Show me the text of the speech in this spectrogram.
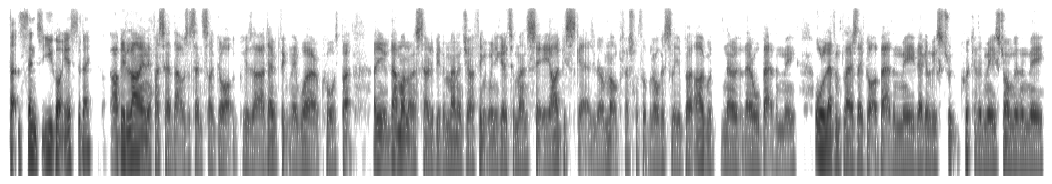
that the sense that you got yesterday? I'd be lying if I said that was a sense I got because I don't think they were, of course. But that might not necessarily be the manager. I think when you go to Man City, I'd be scared. You know, I'm not a professional footballer, obviously, but I would know that they're all better than me. All 11 players they've got are better than me. They're going to be quicker than me, stronger than me,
